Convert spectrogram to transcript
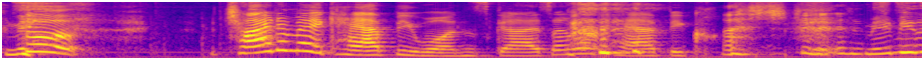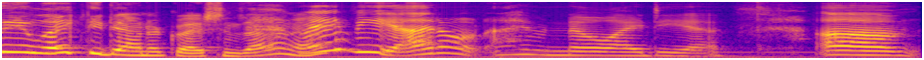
so try to make happy ones, guys. I like happy questions. Maybe they like the downer questions. I don't know. Maybe. I don't I have no idea. Um,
